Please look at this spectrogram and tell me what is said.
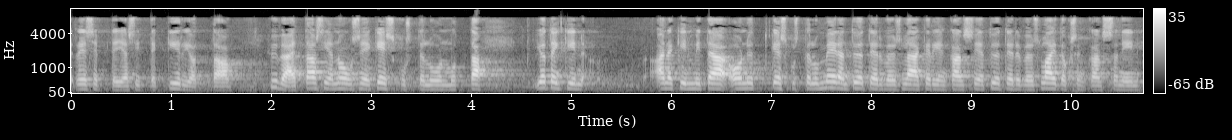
reseptejä sitten kirjoittaa. hyvä että asia nousee keskusteluun mutta jotenkin ainakin mitä olen nyt keskustellut meidän työterveyslääkärien kanssa ja työterveyslaitoksen kanssa niin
